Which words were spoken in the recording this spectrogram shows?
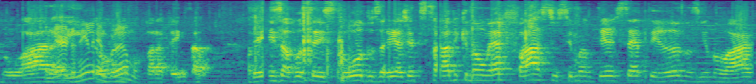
no ar. Merda, aí, nem então, lembramos. Parabéns a, parabéns a vocês todos aí. A gente sabe que não é fácil se manter sete anos e no ar.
